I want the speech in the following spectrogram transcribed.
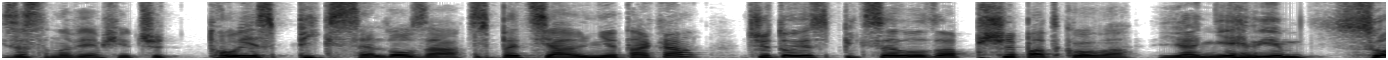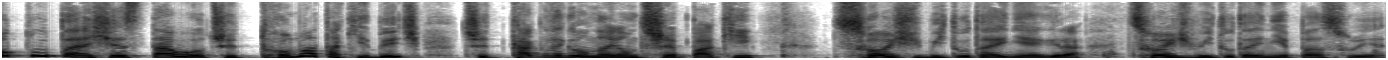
i zastanawiałem się, czy to jest pikseloza specjalnie taka, czy to jest pikseloza przypadkowa. Ja nie wiem, co tutaj się stało. Czy to ma takie być? Czy tak wyglądają trzepaki? Coś mi tutaj nie gra. Coś mi tutaj nie pasuje.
